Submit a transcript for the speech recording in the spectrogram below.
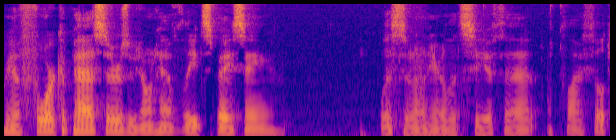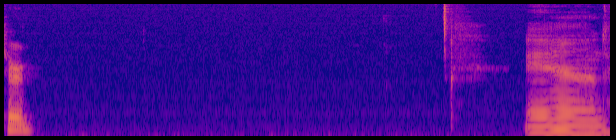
We have four capacitors. We don't have lead spacing listed on here. Let's see if that apply filter. And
